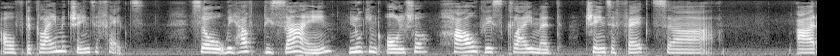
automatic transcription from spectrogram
of the climate change effects. So we have to design looking also how this climate change effects uh, are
